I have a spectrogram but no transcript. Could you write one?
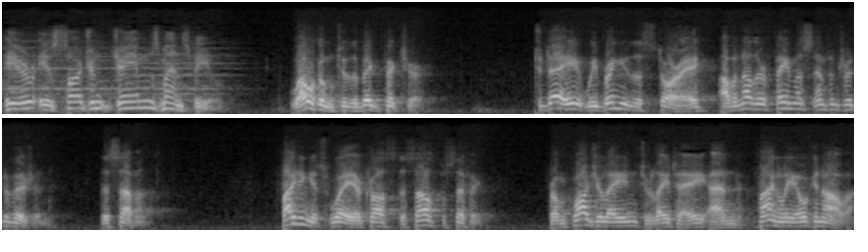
here is Sergeant James Mansfield. Welcome to the big picture. Today, we bring you the story of another famous infantry division, the 7th. Fighting its way across the South Pacific, from Kwajalein to Leyte and finally Okinawa,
